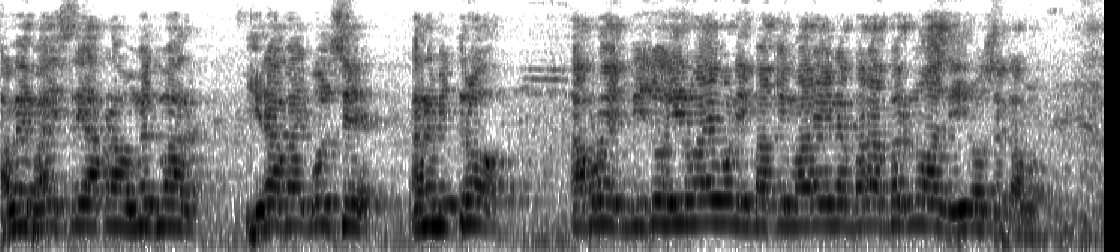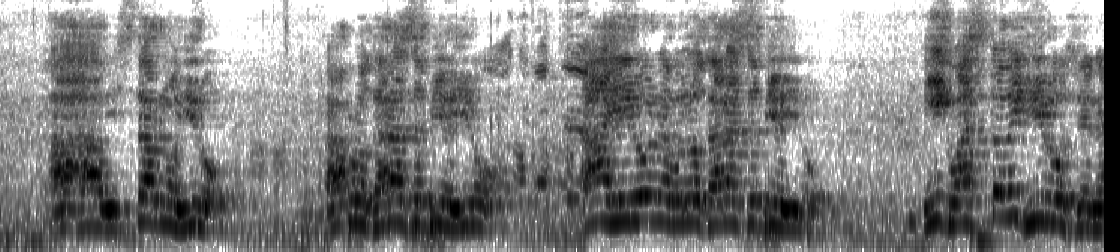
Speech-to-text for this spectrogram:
હવે ભાઈ શ્રી આપણા ઉમેદવાર હીરાભાઈ બોલશે. અને મિત્રો, આપણો એક બીજો હીરો આવ્યો નહીં બાકી મારે એને બરાબરનો આ હીરો શકાવો આ આ વિસ્તારનો હીરો. આપણો ધારાસભ્ય હીરો. આ હીરો ને ઓલો ધારાસભ્ય હીરો. એક વાસ્તવિક હીરો છે ને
